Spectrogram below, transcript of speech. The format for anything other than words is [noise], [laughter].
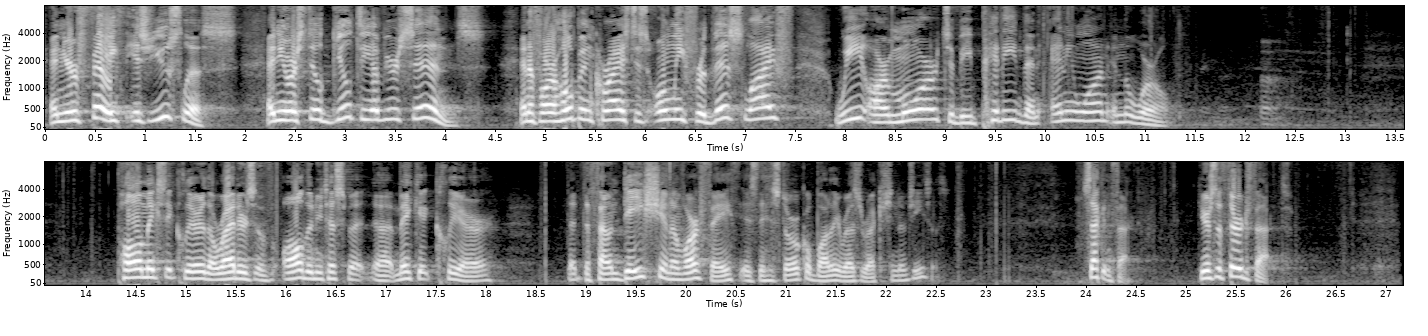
and your faith is useless, and you are still guilty of your sins. And if our hope in Christ is only for this life, we are more to be pitied than anyone in the world. Paul makes it clear, the writers of all the New Testament uh, make it clear that the foundation of our faith is the historical bodily resurrection of Jesus. Second fact. Here's the third fact.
